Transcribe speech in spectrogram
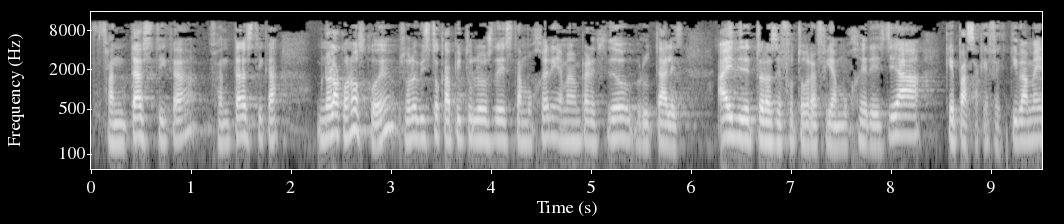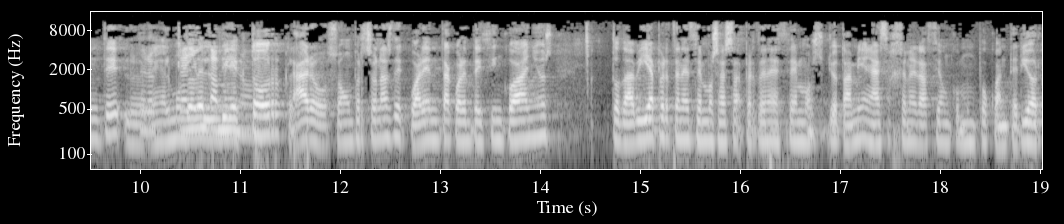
fantástica, fantástica. No la conozco, ¿eh? solo he visto capítulos de esta mujer y me han parecido brutales. Hay directoras de fotografía mujeres ya. ¿Qué pasa? Que efectivamente Pero en el mundo del camino. director, claro, son personas de 40, 45 años. Todavía pertenecemos a esa, pertenecemos yo también a esa generación como un poco anterior.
